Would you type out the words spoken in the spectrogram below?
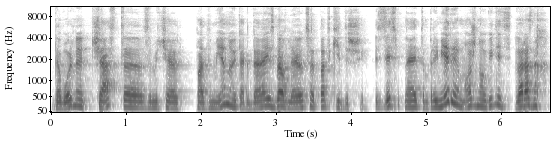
довольно часто замечают подмену и тогда избавляются от подкидышей. Здесь на этом примере можно увидеть два разных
